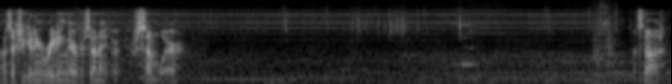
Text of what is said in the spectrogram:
I was actually getting a reading there for somewhere. It's not.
